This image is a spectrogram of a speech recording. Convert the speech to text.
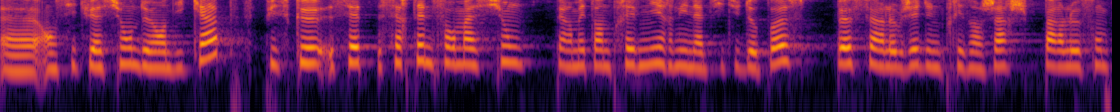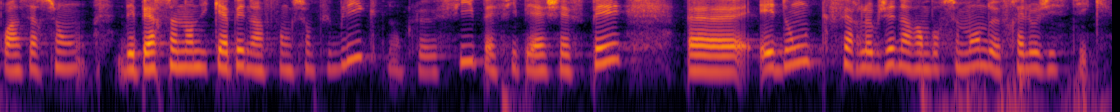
euh, en situation de handicap, puisque cette, certaines formations permettant de prévenir l'inaptitude au poste peuvent faire l'objet d'une prise en charge par le Fonds pour l'insertion des personnes handicapées dans la fonction publique, donc le FIP, FIPHFP, euh, et donc faire l'objet d'un remboursement de frais logistiques.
